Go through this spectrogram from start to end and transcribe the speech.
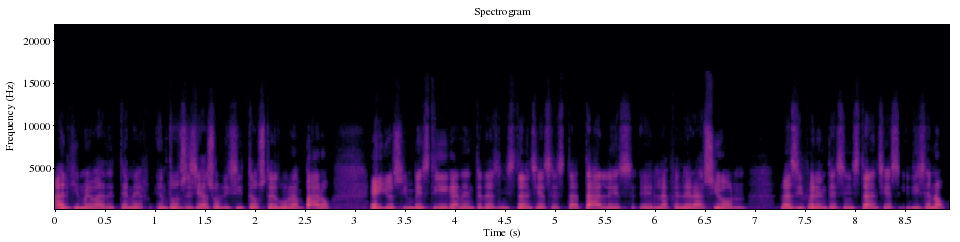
alguien me va a detener. Entonces ya solicita usted un amparo. Ellos investigan entre las instancias estatales, eh, la federación, las diferentes instancias y dicen, no,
